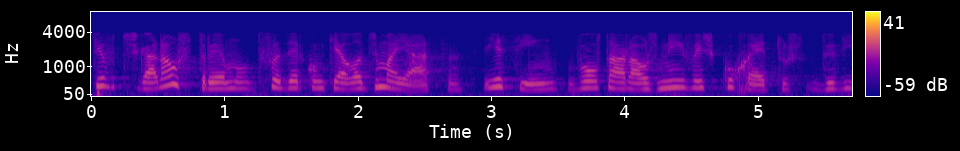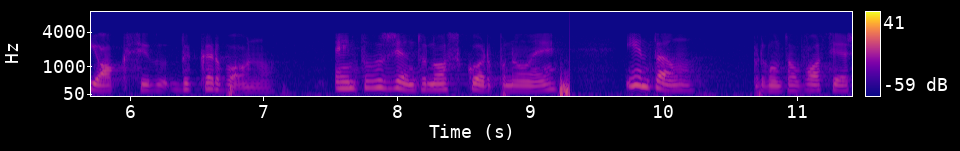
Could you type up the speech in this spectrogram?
teve de chegar ao extremo de fazer com que ela desmaiasse e assim voltar aos níveis corretos de dióxido de carbono. É inteligente o nosso corpo, não é? E então, perguntam vocês,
